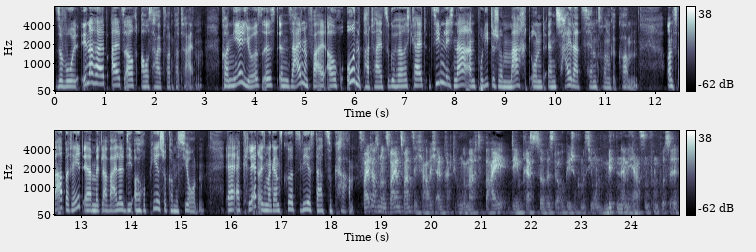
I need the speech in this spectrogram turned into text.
sowohl innerhalb als auch außerhalb von Parteien. Cornelius ist in seinem Fall auch ohne Parteizugehörigkeit ziemlich nah an politische Macht und Entscheiderzentren gekommen. Und zwar berät er mittlerweile die Europäische Kommission. Er erklärt euch mal ganz kurz, wie es dazu kam. 2022 habe ich ein Praktikum gemacht bei dem Presseservice der Europäischen Kommission mitten im Herzen von Brüssel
